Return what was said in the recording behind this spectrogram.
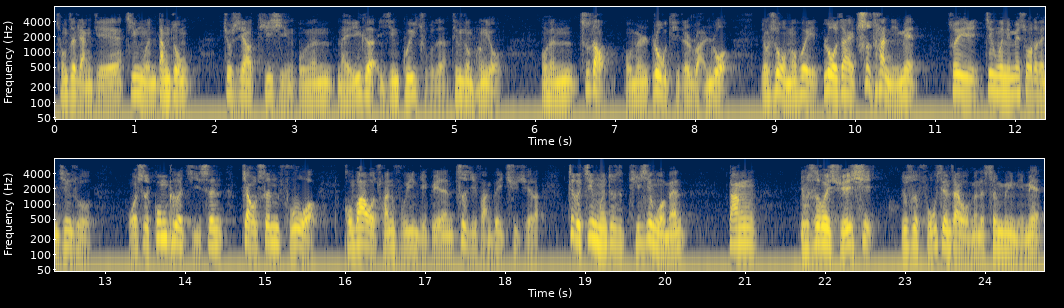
从这两节经文当中。就是要提醒我们每一个已经归主的听众朋友，我们知道我们肉体的软弱，有时候我们会落在试探里面。所以经文里面说的很清楚：我是攻克己身，叫身服我，恐怕我传福音给别人，自己反被拒绝了。这个经文就是提醒我们，当有时候会学习，就是浮现在我们的生命里面。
